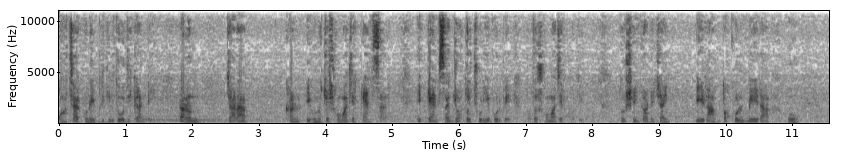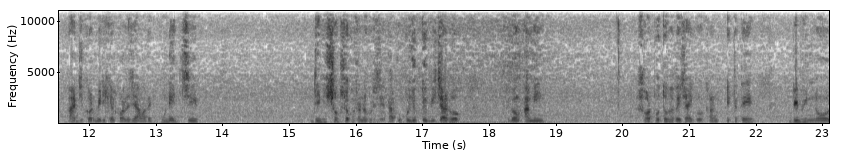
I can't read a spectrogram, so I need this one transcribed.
বাঁচার কোনো এই পৃথিবীতে অধিকার নেই। কারণ যারা, কারণ এগুলো হচ্ছে সমাজের ক্যান্সার। এই ক্যান্সার যত ছড়িয়ে পড়বে, তত সমাজের ক্ষতি। তো সেই কারণে চাই, এই রাত দখল মেয়েরা হোক আরজিকর মেডিকেল কলেজে আমাদের বোনের যে যে নৃশংস ঘটনা ঘটেছে, তার উপযুক্ত বিচার হোক। এবং আমি সর্বতভাবে চাইব, কারণ এটাতে বিভিন্ন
